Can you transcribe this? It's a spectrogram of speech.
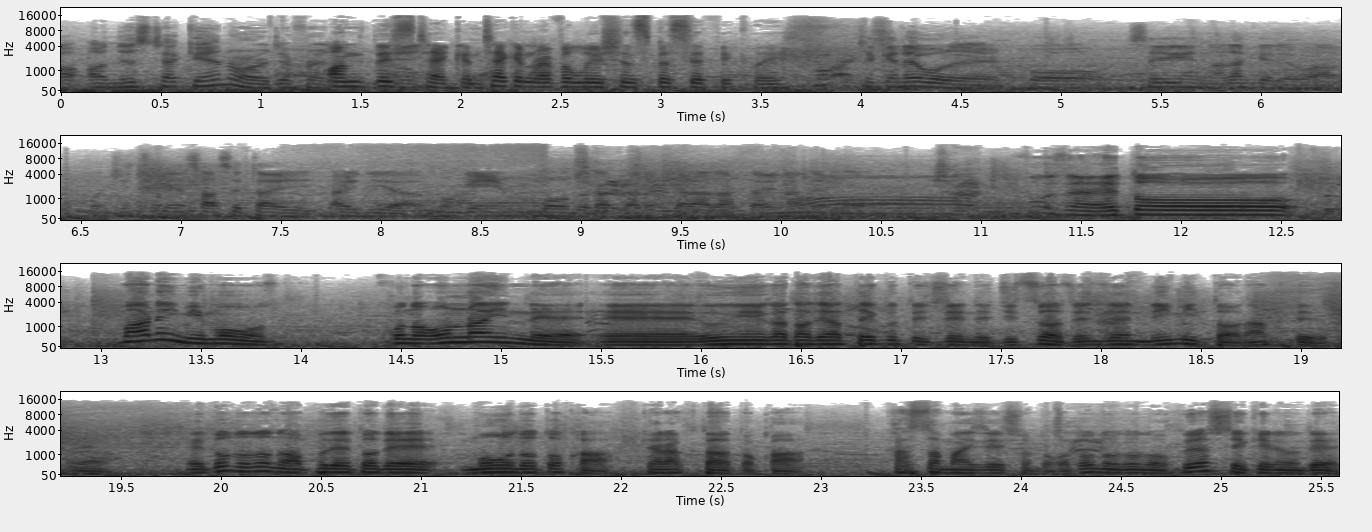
Uh, on this Tekken or a different? on this Tekken, Tekken Revolution specifically? テケンレボでこう制限がなければこう実現させたいアイディアもうゲームモードだったりキャラだったり何でもそうですねえっ、と、まあ、ある意味もう このオンラインで、えー運営型でやっていくっていう時点で実は全然リミットはなくてですね、えーどんどんどんどんアップデートでモードとかキャラクターとかカスタマイゼーションとかどんどんどんどん増やしていけるので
